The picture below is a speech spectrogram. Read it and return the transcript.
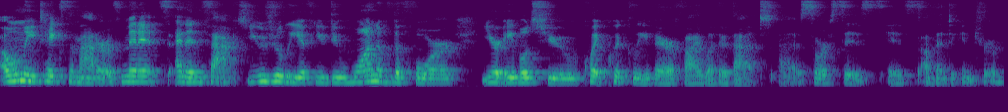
only takes a matter of minutes. And in fact, usually if you do one of the four, you're able to quite quickly verify whether that uh, source is, is authentic and true.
